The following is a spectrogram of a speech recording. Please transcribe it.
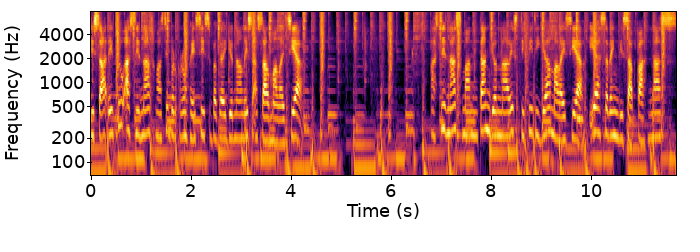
Di saat itu, Asinas masih berprofesi sebagai jurnalis asal Malaysia. Pasti Nas mantan jurnalis TV3 Malaysia. Ia sering disapa Nas.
